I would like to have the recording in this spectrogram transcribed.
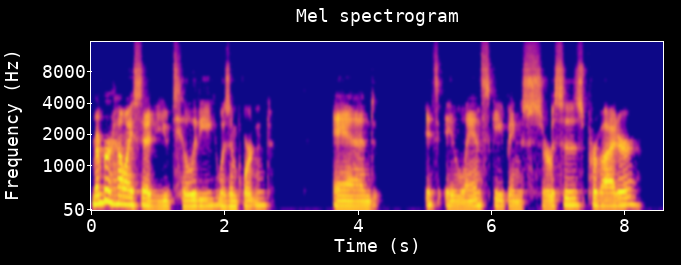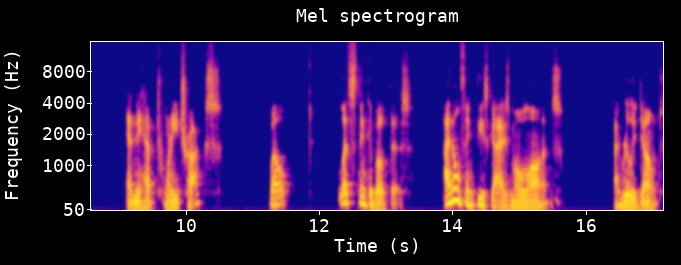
Remember how I said utility was important? And it's a landscaping services provider and they have 20 trucks. Well, let's think about this. I don't think these guys mow lawns. I really don't.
